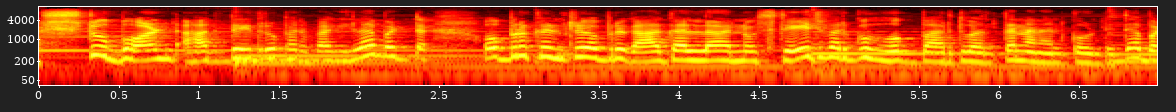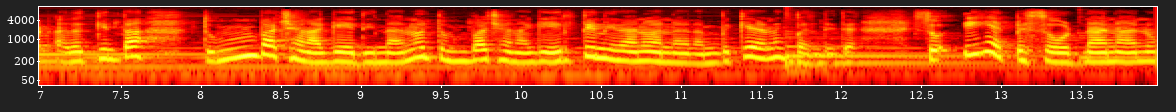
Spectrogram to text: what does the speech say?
ಅಷ್ಟು ಬಾಂಡ್ ಆಗದೇ ಇದ್ರೂ ಪರವಾಗಿಲ್ಲ, ಬಟ್ ಒಬ್ರು ಕಂಟ್ರಿ ಒಬ್ರಿಗೆ ಆಗಲ್ಲ ಅನ್ನೋ ಸ್ಟೇಜ್ವರೆಗೂ ಹೋಗಬಾರ್ದು ಅಂತ ನಾನು ಅಂದ್ಕೊಂಡಿದ್ದೆ ಬಟ್ ಅದಕ್ಕಿಂತ ತುಂಬ ಚೆನ್ನಾಗೇ ಇದ್ದೀನಿ ನಾನು, ತುಂಬ ಚೆನ್ನಾಗೇ ಇರ್ತೀನಿ ನಾನು ಅನ್ನೋ ನಂಬಿಕೆ ನನಗೆ ಬಂದಿದೆ. ಸೊ ಈ ಎಪಿಸೋಡ್ನ ನಾನು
